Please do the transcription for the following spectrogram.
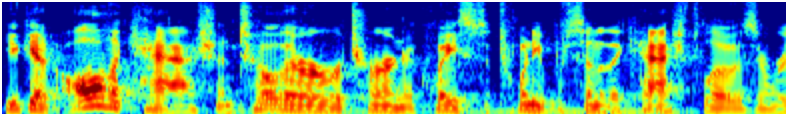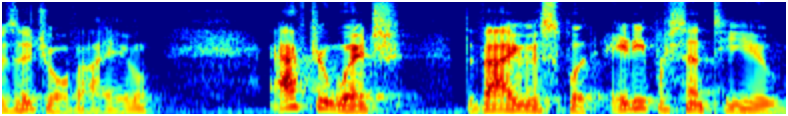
you get all the cash until their return equates to 20% of the cash flows and residual value, after which the value is split 80% to you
